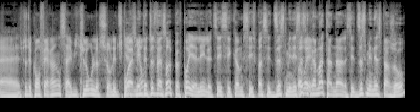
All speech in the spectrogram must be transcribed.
euh, espèce de conférence à huis clos là, sur l'éducation. Ouais, mais de toute façon, ils peuvent pas y aller. C'est comme, je pense, c'est 10 ministres. Ça, c'est vraiment tannant. C'est 10 ministres par jour.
